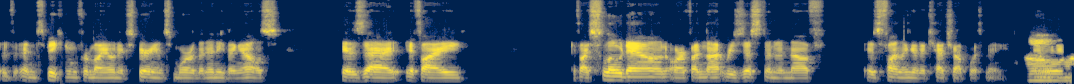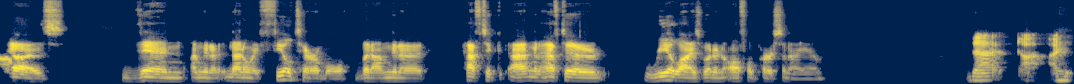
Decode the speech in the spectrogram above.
and speaking from my own experience more than anything else, is that if I if I slow down or if I'm not resistant enough, is finally going to catch up with me. Oh. And if it oh. does, then I'm going to not only feel terrible, but I'm going to have to I'm going to have to realize what an awful person I am. That I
